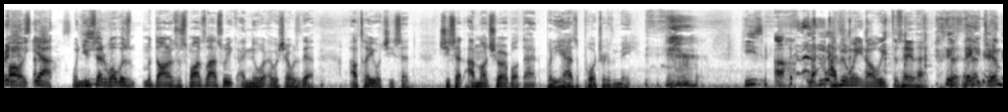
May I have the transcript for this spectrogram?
in oh his yeah, house. when you said what was Madonna's response last week, I knew it. I wish I was there. I'll tell you what she said. She said, "I'm not sure about that, but he has a portrait of me." He's uh, he, I've been waiting all week to say that. Thank you, Jim.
